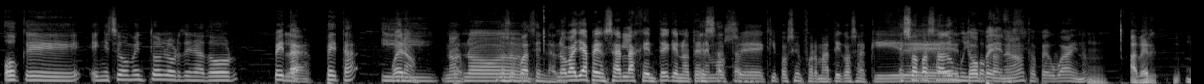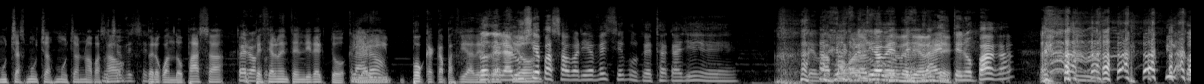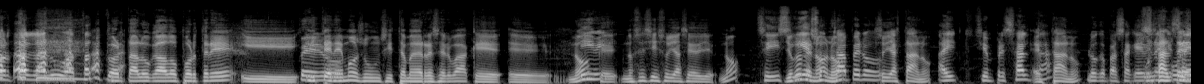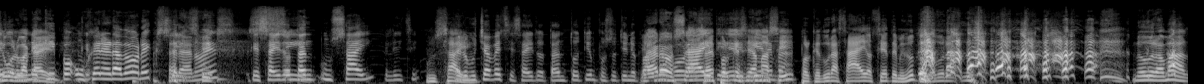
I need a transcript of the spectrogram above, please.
o que en ese momento el ordenador Peta. la- peta y bueno, no, no, se puede hacer nada. no vaya a pensar la gente que no tenemos eh, equipos informáticos aquí. Eso ha pasado muy tope, pocas ¿no? veces. Tope guay, ¿no? Mm. A ver, muchas, muchas, muchas no ha pasado, pero no. cuando pasa, Pero- especialmente en directo, Claro. y hay poca capacidad de Lo de la luz se ha pasado varias veces, porque esta calle eh, se va poco la luz, la gente no paga y, cortan la luz bastante. corta luz cada dos por tres y, tenemos un sistema de reserva que, eh, ¿no? Y- Que no sé si eso ya se... ¿No? Sí, sí, Yo creo que eso no, ¿no? está, pero Eso ya está, ¿no? ahí siempre salta. Está, ¿no? Lo que pasa que hay se un, equipo, un generador extra, Sí, ¿no sí. es? que se ha ido Sí. tan, un SAI, Un SAI. pero muchas veces se ha ido tanto tiempo, eso tiene para Claro. SAI. ¿Sabes por qué eh, se llama así? Porque dura 6 o 7 minutos, no dura, no, no dura más.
